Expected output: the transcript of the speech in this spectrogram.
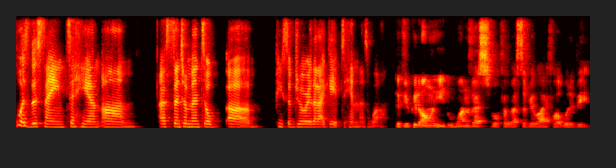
was the same to him, um, a sentimental uh, piece of jewelry that I gave to him as well. If you could only eat one vegetable for the rest of your life, what would it be?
